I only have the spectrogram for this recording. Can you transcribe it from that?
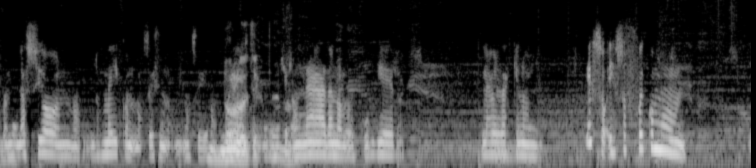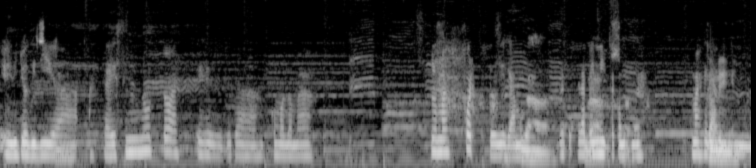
cuando nació los médicos no sé si no, no lo dijeron nada, no lo descubrieron. La verdad es que no, eso, eso fue como, eh, yo diría, hasta ese minuto eh, era como lo más lo más fuerte, digamos, la, la, como más, más grande.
